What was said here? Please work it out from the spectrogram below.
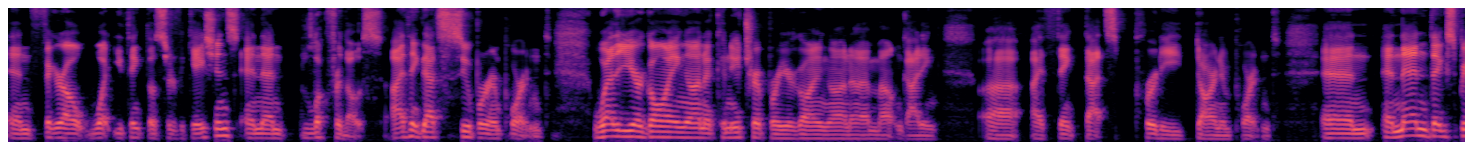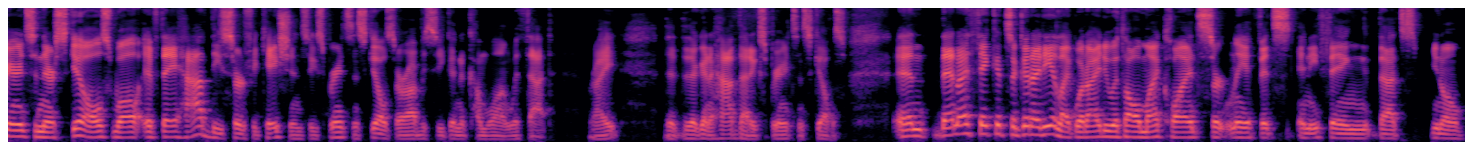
and figure out what you think those certifications, and then look for those. I think that's super important. Whether you're going on a canoe trip or you're going on a mountain guiding, uh, I think that's pretty darn important. And and then the experience and their skills. Well, if they have these certifications, the experience and skills are obviously going to come along with that, right? That they're going to have that experience and skills. And then I think it's a good idea, like what I do with all my clients. Certainly, if it's anything that's you know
